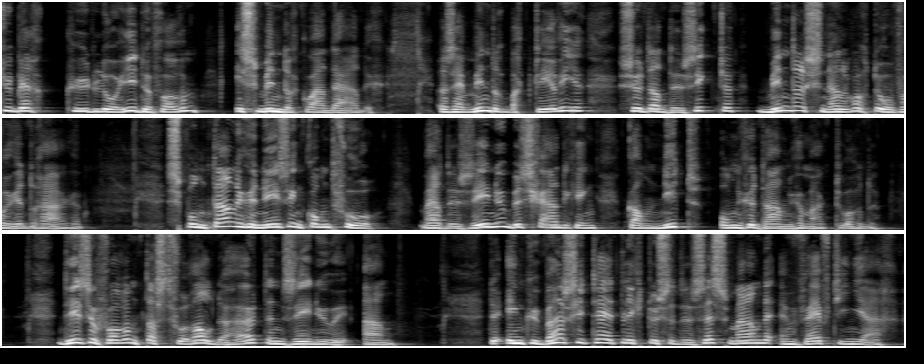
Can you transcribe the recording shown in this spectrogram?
tuberculoïde vorm is minder kwaadaardig. Er zijn minder bacteriën, zodat de ziekte minder snel wordt overgedragen. Spontane genezing komt voor, maar de zenuwbeschadiging kan niet ongedaan gemaakt worden. Deze vorm tast vooral de huid en zenuwen aan. De incubatietijd ligt tussen de zes maanden en 15 jaar.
